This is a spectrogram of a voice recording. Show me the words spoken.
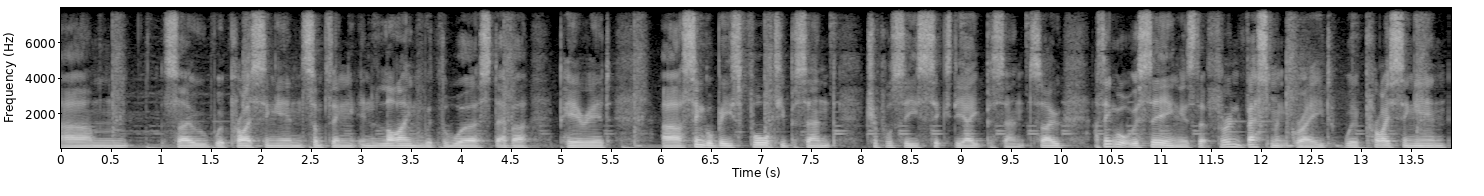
Um, so we're pricing in something in line with the worst ever period. Uh, single B's 40%, triple C's 68%. So I think what we're seeing is that for investment grade, we're pricing in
